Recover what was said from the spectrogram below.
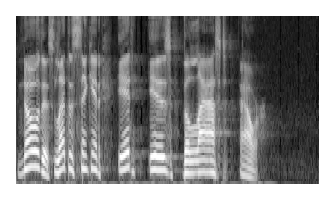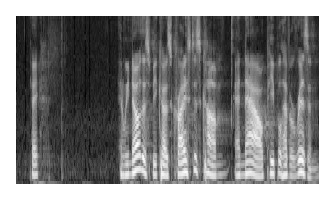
know this, let this sink in. It is the last hour. Okay? And we know this because Christ has come, and now people have arisen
